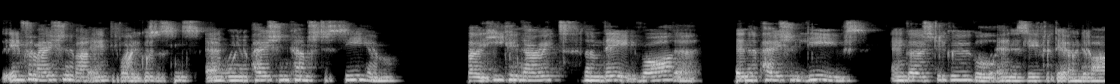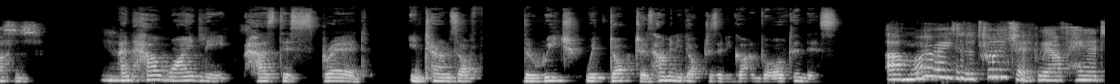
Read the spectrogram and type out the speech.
the information about antibiotic resistance, and when a patient comes to see him, uh, he can direct them there rather than the patient leaves and goes to Google and is left at their own devices. Yeah. And how widely has this spread in terms of the reach with doctors? How many doctors have you got involved in this? I've moderated a Twitter chat where I've had,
